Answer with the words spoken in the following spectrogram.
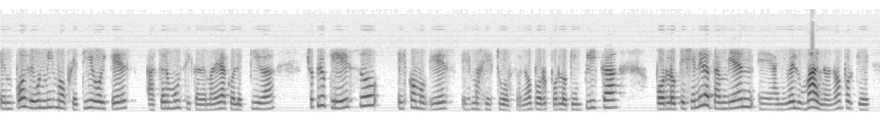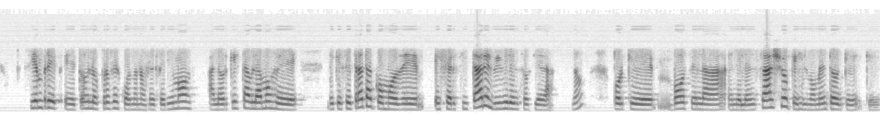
en pos de un mismo objetivo y que es hacer música de manera colectiva, yo creo que eso es como que es, es majestuoso, ¿no? Por, por lo que implica, por lo que genera también eh, a nivel humano, ¿no? Porque siempre eh, todos los profes cuando nos referimos a la orquesta hablamos de, que se trata como de ejercitar el vivir en sociedad, ¿no? Porque vos en, la, en el ensayo, que es el momento en que, que,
